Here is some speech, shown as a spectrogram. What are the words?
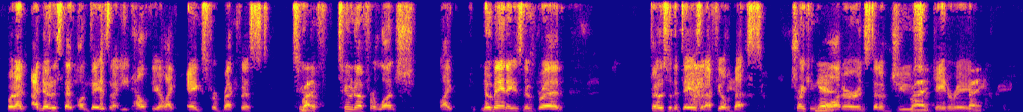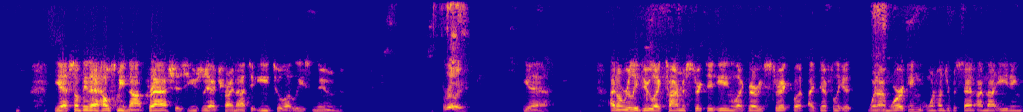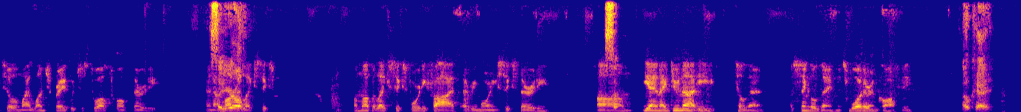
But I, I noticed that on days that I eat healthier, like eggs for breakfast, tuna Right. tuna for lunch, like no mayonnaise, no bread. Those are the days that I feel the best. Drinking Yeah. water instead of juice or Gatorade. Right. Yeah, something that helps me not crash is usually I try not to eat till at least noon. Really, Yeah. I don't really do like time restricted eating, like very strict, but I definitely, it, when I'm working 100%, I'm not eating till my lunch break, which is 12, 12.30. And So I'm up on- at like 6, I'm up at like 6.45 every morning, 6.30. Um, So- yeah, and I do not eat till then. A single thing. It's water and coffee. Okay.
